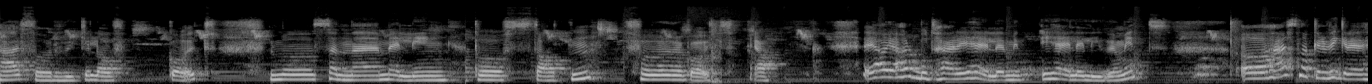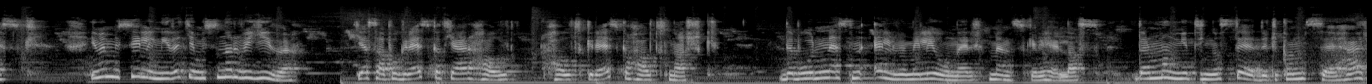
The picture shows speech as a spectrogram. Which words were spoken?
her får vi ikke lov gå ut. Vi må sende melding på staten for å gå ut. Ja. Ja, jeg har bodd her i hele, i hele livet mitt. Og her snakker vi gresk. Είμαι Ελληνίδα και μισή Νορβηγίδα. Jeg sa på gresk at jeg er halvt, halvt gresk og halvt norsk. Det bor nesten 11 millioner mennesker i Hellas. Det er mange ting og steder du kan se her.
